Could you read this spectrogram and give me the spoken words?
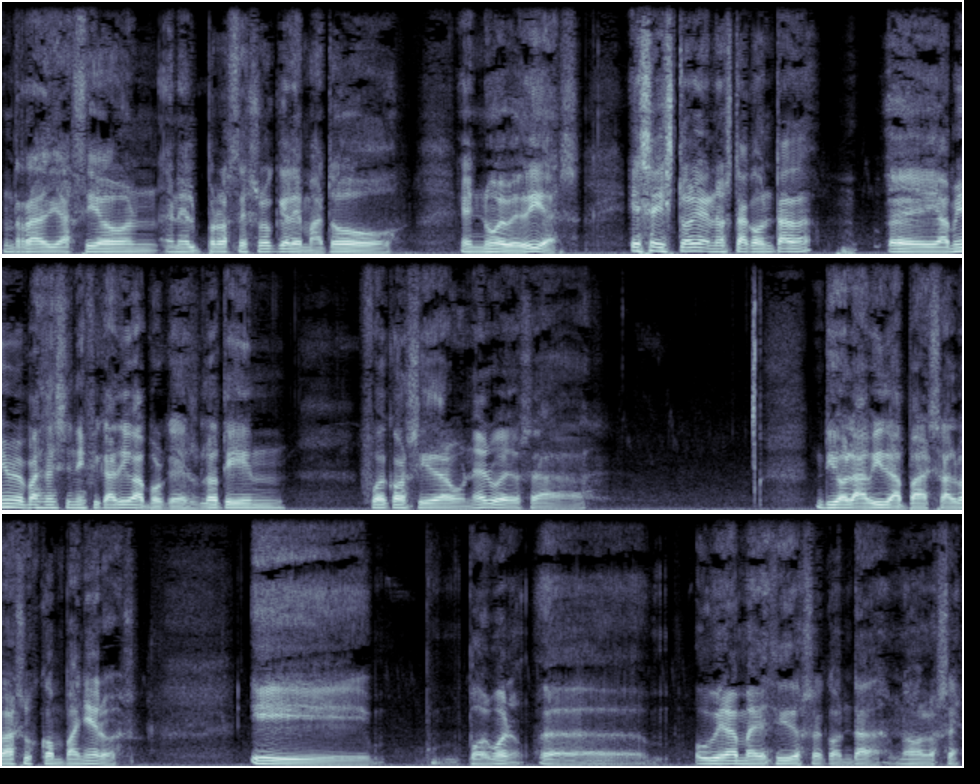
radiación en el proceso que le mató en nueve días. Esa historia no está contada. Eh, a mí me parece significativa porque Slotin fue considerado un héroe, o sea, dio la vida para salvar a sus compañeros. Y, pues bueno, eh, hubiera merecido ser contada, no lo sé.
